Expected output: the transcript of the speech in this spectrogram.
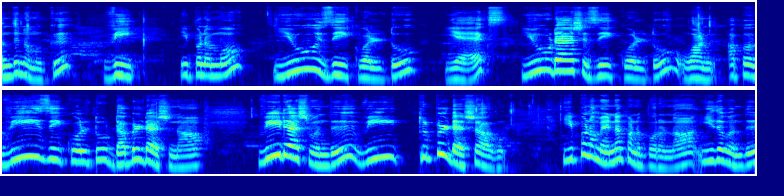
வந்து நமக்கு வி இப்போ நம்ம u is equal to x u dash is equal to one அப்போ v is equal to double டேஷ்னா v dash வந்து வி ட்ரிபிள் டேஷ் ஆகும். இப்போ நம்ம என்ன பண்ண போகிறோம்னா இதை வந்து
